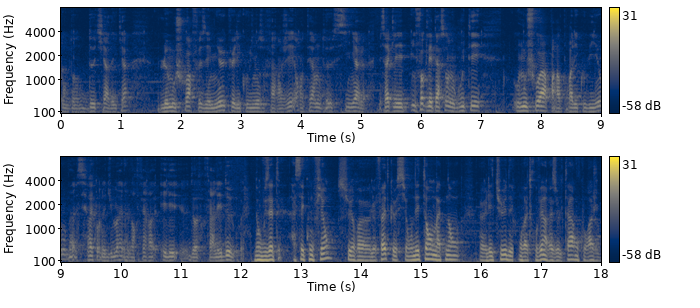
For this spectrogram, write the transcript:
donc dans deux tiers des cas, le mouchoir faisait mieux que l'écouvillon nasopharyngé en termes de signal. Mais c'est vrai que les- une fois que les personnes ont goûté au mouchoir par rapport à l'écouvillon, ben, c'est vrai qu'on a du mal à leur faire, et les, de leur faire les deux. quoi. Donc vous êtes assez confiant sur euh, le fait que si on étend maintenant euh, l'étude, on va trouver un résultat encourageant.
